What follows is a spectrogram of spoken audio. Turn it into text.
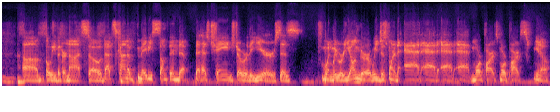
mm-hmm. um, believe it or not. So that's kind of maybe something that that has changed over the years. As when we were younger, we just wanted to add, add, add, add more parts, more parts, you know.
